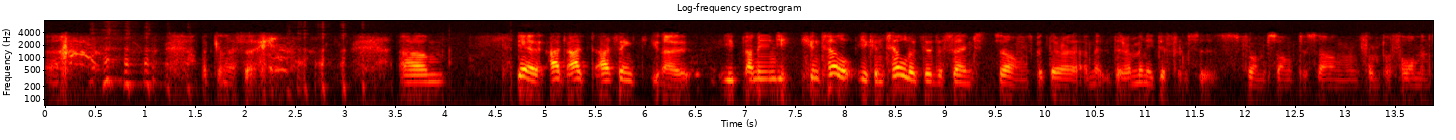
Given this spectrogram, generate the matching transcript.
uh, what can I say? um, yeah, I, I I think you know, you, I mean, you can tell you can tell that they're the same songs, but there are there are many differences from song to song and from performance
